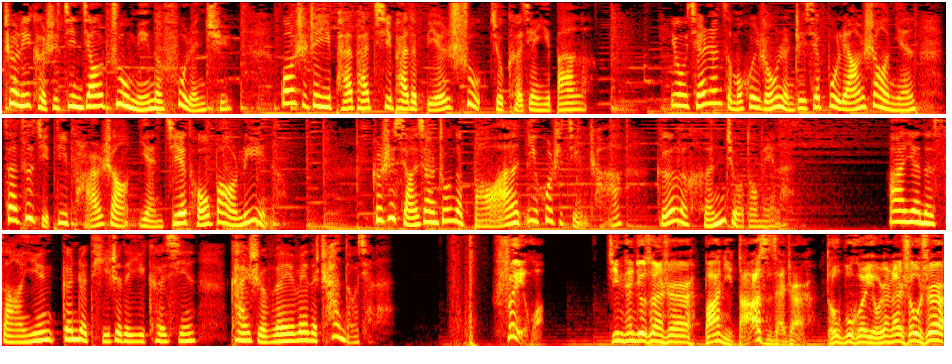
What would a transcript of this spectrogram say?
这里可是近郊著名的富人区，光是这一排排气派的别墅就可见一斑了。有钱人怎么会容忍这些不良少年在自己地盘上演街头暴力呢？可是想象中的保安亦或是警察，隔了很久都没来。阿燕的嗓音跟着提着的一颗心开始微微的颤抖起来。废话，今天就算是把你打死在这儿，都不会有人来收尸。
